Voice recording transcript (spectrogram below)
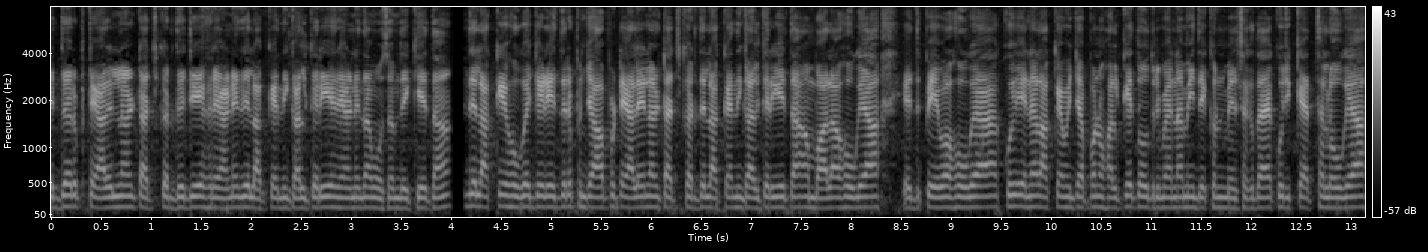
ਇੱਧਰ ਪਟਿਆਲੇ ਨਾਲ ਟੱਚ ਕਰਦੇ ਜੇ ਹਰਿਆਣੇ ਦੇ ਇਲਾਕਿਆਂ ਦੀ ਗੱਲ ਕਰੀਏ, ਹਰਿਆਣੇ ਦਾ ਮੌਸਮ ਦੇਖੀਏ ਤਾਂ ਇਹਦੇ ਇਲਾਕੇ ਹੋ ਗਏ ਜਿਹੜੇ ਇੱਧਰ ਪੰਜਾਬ, ਪਟਿਆਲੇ ਨਾਲ ਟੱਚ ਕਰਦੇ ਇਲਾਕਿਆਂ ਦੀ ਗੱਲ ਕਰੀਏ ਤਾਂ ਅੰਬਾਲਾ ਹੋ ਗਿਆ ਇੱਧਰ ਪੇਵਾ ਹੋ ਗਿਆ, ਕੋਈ ਇਹਨਾਂ ਇਲਾਕਿਆਂ ਵਿੱਚ ਆਪਾਂ ਨੂੰ ਹਲਕੇ ਤੋਂ ਦਰਮਿਆਨਾ ਮੀਂਹ ਦੇਖਣ ਨੂੰ ਮਿਲ ਸਕਦਾ ਹੈ, ਕੁਝ ਕੈਥਲ ਹੋ ਗਿਆ,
